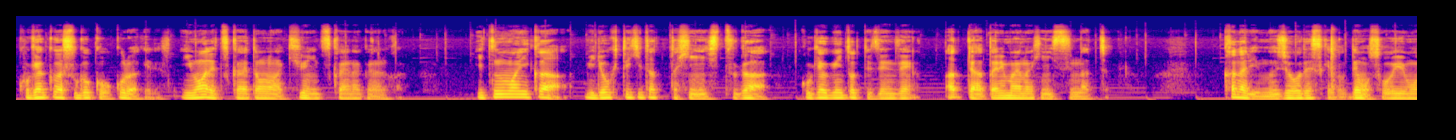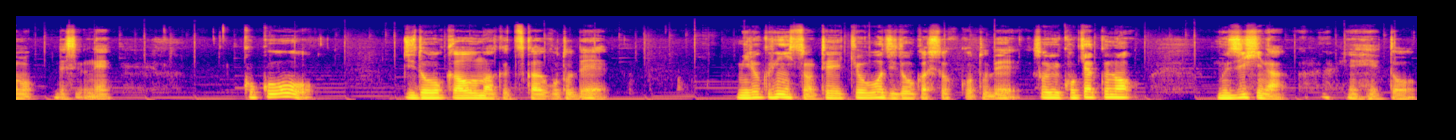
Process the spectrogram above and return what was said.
顧客はすごく怒るわけです。今まで使えたものが急に使えなくなるから。いつの間にか魅力的だった品質が顧客にとって全然あって当たり前の品質になっちゃう。かなり無情ですけどでもそういうものですよね。ここを自動化をうまく使うことで魅力品質の提供を自動化しておくことでそういう顧客の無慈悲な、えーと、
